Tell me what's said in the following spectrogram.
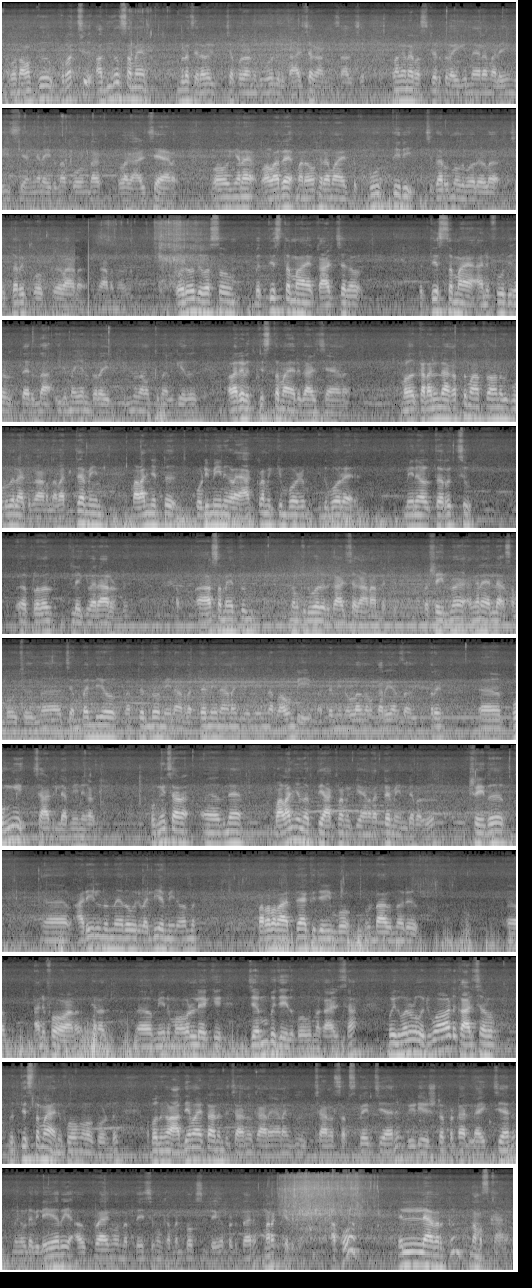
അപ്പോൾ നമുക്ക് കുറച്ച് അധികം സമയം ഇവിടെ ചിലവഴിച്ചപ്പോഴാണ് ഇതുപോലൊരു കാഴ്ച കാണാൻ സാധിച്ചത്. നമ്മളങ്ങനെ റെസ്റ്റ് എടുത്ത് വൈകുന്നേരം വലയും വീശി അങ്ങനെ ഇരുന്നപ്പോൾ ഉള്ള കാഴ്ചയാണ്. ഇങ്ങനെ വളരെ മനോഹരമായിട്ട് പൂത്തിരി ചിതറുന്നത് പോലെയുള്ള ചിതറിപ്പോക്കുകളാണ് കാണുന്നത്. ഓരോ ദിവസവും വ്യത്യസ്തമായ കാഴ്ചകൾ വ്യത്യസ്തമായ അനുഭൂതികൾ തരുന്ന ഇരുമയ്യൻ തുറയിൽ ഇന്ന് നമുക്ക് നൽകിയത് വളരെ വ്യത്യസ്തമായ ഒരു കാഴ്ചയാണ്. നമ്മൾ കടലിന്റെ അകത്ത് മാത്രമാണ് ഇത് കൂടുതലായിട്ട് കാണുന്നത്. വറ്റ മീൻ വളഞ്ഞിട്ട് പൊടിമീനുകളെ ആക്രമിക്കുമ്പോഴും ഇതുപോലെ മീനുകൾ തെറിച്ചു പ്രതലത്തിലേക്ക് വരാറുണ്ട്. ആ സമയത്തും നമുക്കിതുപോലെ ഒരു കാഴ്ച കാണാൻ പറ്റും. പക്ഷേ ഇന്ന് അങ്ങനെയല്ല സംഭവിച്ചത്. ഇന്ന് ചെമ്പല്ലിയോ മറ്റെന്തോ മീനാണ്. ഒറ്റ മീനാണെങ്കിൽ ഈ മീനിനെ റൗണ്ട് ചെയ്യും. ഒറ്റ മീനുള്ളത് നമുക്കറിയാൻ സാധിക്കും. ഇത്രയും പൊങ്ങി ചാടില്ല മീനുകൾ. പൊങ്ങി ചാ ഇതിനെ വളഞ്ഞു നിർത്തി ആക്രമിക്കുകയാണ് ഒറ്റ മീനിന്റെ പതിവ്. പക്ഷേ ഇത് അടിയിൽ നിന്ന് ഏതോ ഒരു വലിയ മീൻ വന്ന് പറ അറ്റാക്ക് ചെയ്യുമ്പോൾ ഉണ്ടാകുന്ന ഒരു അനുഭവമാണ്. ഇങ്ങനെ മീൻ മുകളിലേക്ക് ജമ്പ് ചെയ്ത് പോകുന്ന കാഴ്ച. അപ്പോൾ ഇതുപോലുള്ള ഒരുപാട് കാഴ്ചകളും വ്യത്യസ്തമായ അനുഭവങ്ങളൊക്കെ ഉണ്ട്. അപ്പോൾ നിങ്ങൾ ആദ്യമായിട്ടാണ് എന്റെ ചാനൽ കാണുകയാണെങ്കിൽ ചാനൽ സബ്സ്ക്രൈബ് ചെയ്യാനും വീഡിയോ ഇഷ്ടപ്പെട്ടാൽ ലൈക്ക് ചെയ്യാനും നിങ്ങളുടെ വിലയേറിയ അഭിപ്രായങ്ങളും നിർദ്ദേശങ്ങളും കമന്റ് ബോക്സിൽ രേഖപ്പെടുത്താനും മറക്കരുത്. അപ്പോൾ എല്ലാവർക്കും നമസ്കാരം.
